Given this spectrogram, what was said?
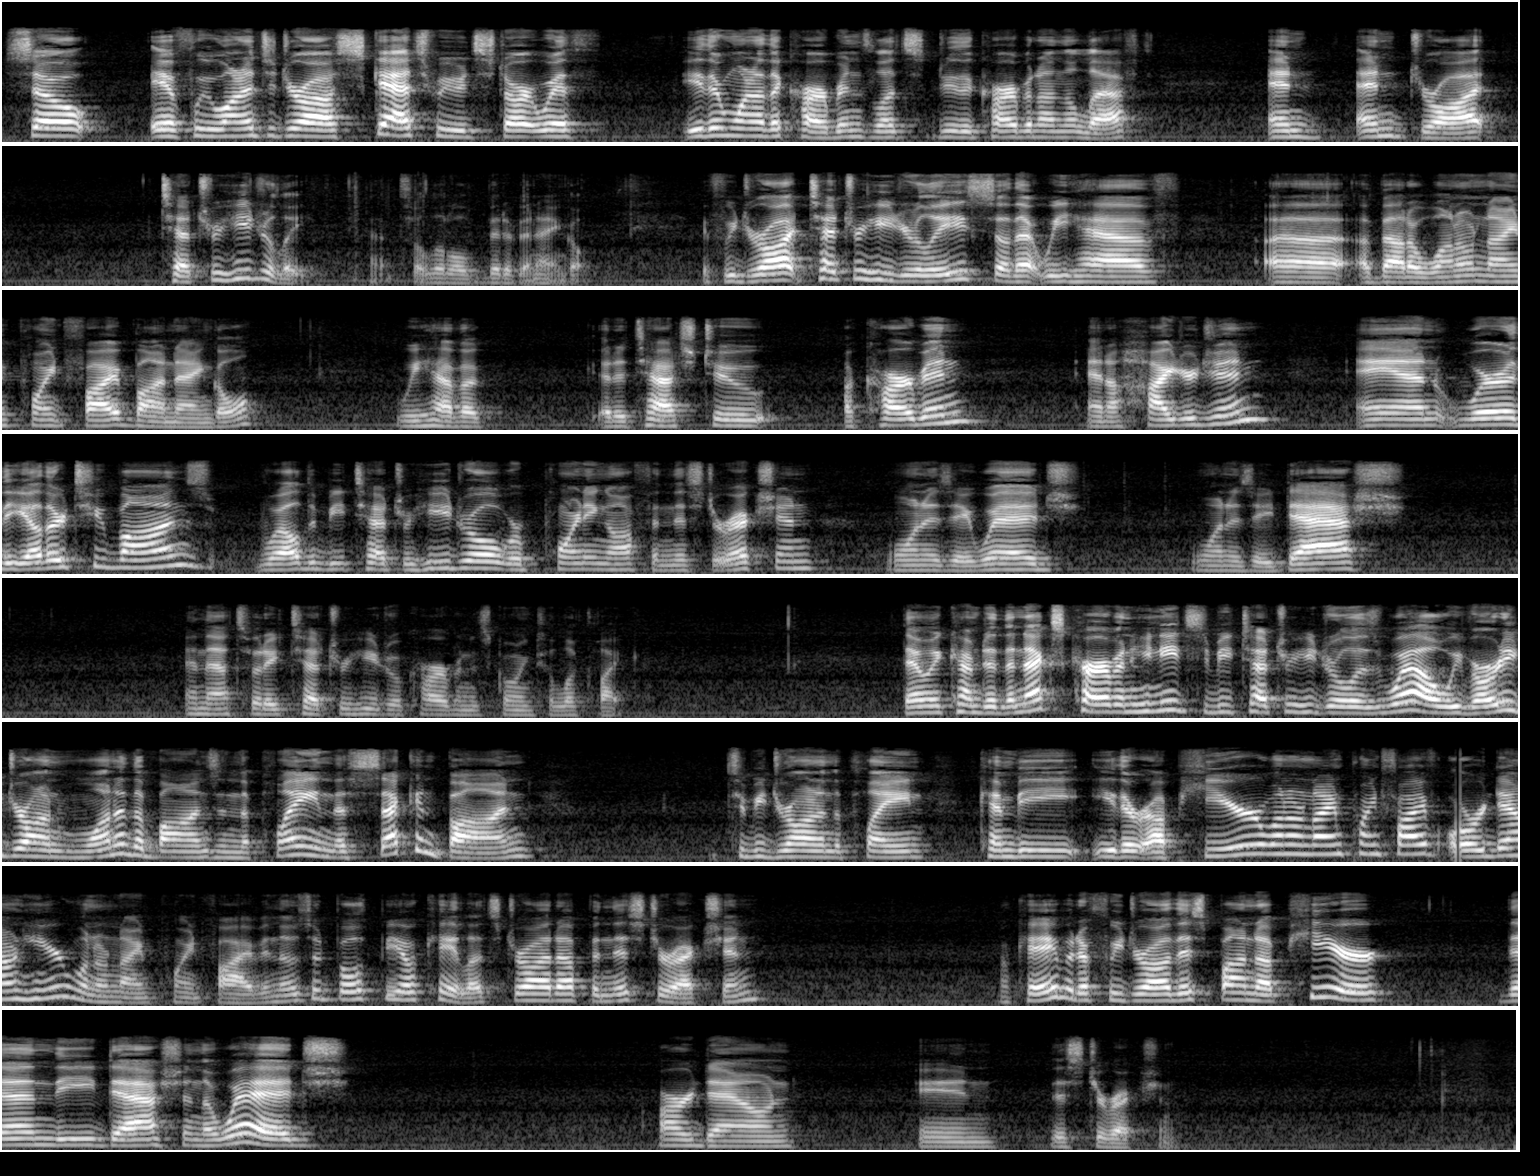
So if we wanted to draw a sketch, we would start with either one of the carbons. Let's do the carbon on the left and, and draw it tetrahedrally. That's a little bit of an angle. If we draw it tetrahedrally so that we have uh, about a 109.5 bond angle, we have a, it attached to a carbon and a hydrogen. And where are the other two bonds? Well, to be tetrahedral, we're pointing off in this direction. One is a wedge, one is a dash, and that's what a tetrahedral carbon is going to look like. Then we come to the next carbon. He needs to be tetrahedral as well. We've already drawn one of the bonds in the plane. The second bond to be drawn in the plane can be either up here 109.5 or down here 109.5 and those would both be okay. Let's draw it up in this direction. Okay, but if we draw this bond up here then the dash and the wedge are down in this direction.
